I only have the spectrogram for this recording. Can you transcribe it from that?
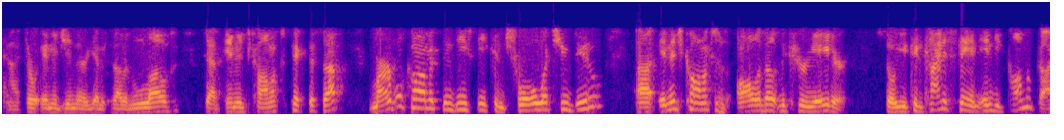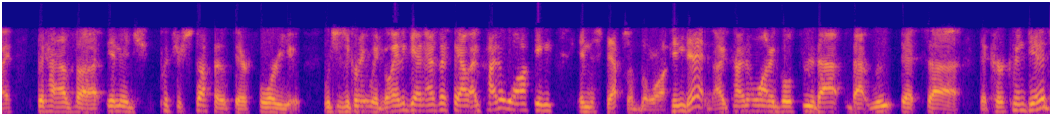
And I throw Image in there again because I would love to have Image Comics pick this up. Marvel Comics and DC control what you do. Uh, Image Comics is all about the creator. So you can kind of stay an indie comic guy, but have uh, Image put your stuff out there for you, which is a great way to go. And again, as I say, I'm kind of walking in the steps of The Walking Dead. I kind of want to go through that that route that uh, that Kirkman did,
